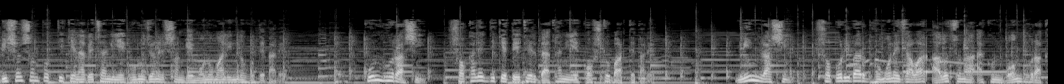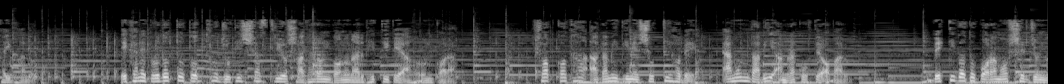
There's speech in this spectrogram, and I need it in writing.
বিষয় সম্পত্তি কেনাবেচা নিয়ে গুরুজনের সঙ্গে মনোমালিন্য হতে পারে। কুম্ভ রাশি সকালের দিকে পেটের ব্যথা নিয়ে কষ্ট বাড়তে পারে। মীন রাশি সপরিবার ভ্রমণে যাওয়ার আলোচনা এখন বন্ধ রাখাই ভালো। এখানে প্রদত্ত তথ্য জ্যোতিষশাস্ত্রীয় সাধারণ গণনার ভিত্তিতে আহরণ করা। সব কথা আগামী দিনে সত্যি হবে, এমন দাবি আমরা করতে অপার ব্যক্তিগত পরামর্শের জন্য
